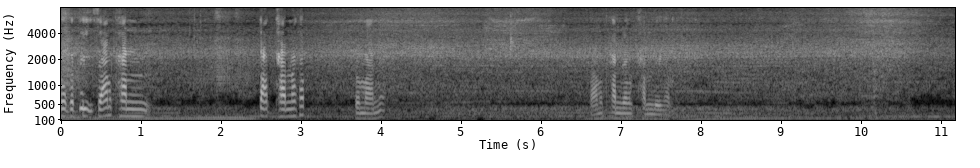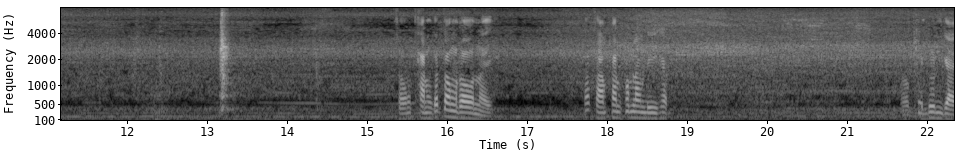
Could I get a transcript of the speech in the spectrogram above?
ปกติสามคัน ตัดทันนะครับ ประมาณนี้สามคันยังทันเลยครับ สองคันก็ต้องรอหน่อย ถ้าสามคันกำลังดีครับเราเป็นรุ่นใหญ่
